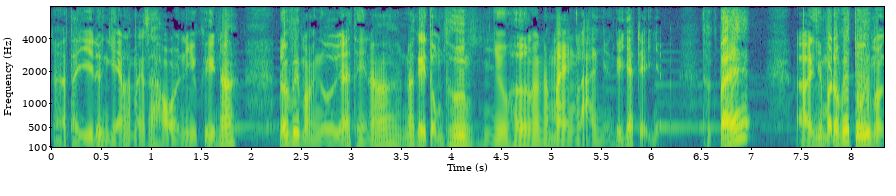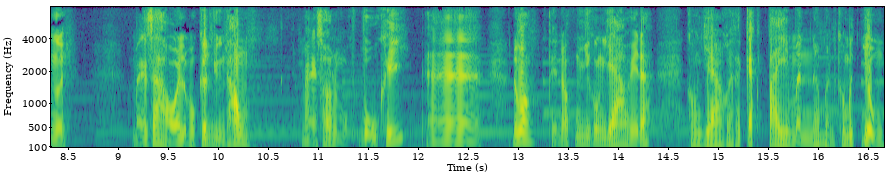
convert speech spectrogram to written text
À, tại vì đơn giản là mạng xã hội nhiều khi nó đối với mọi người á, thì nó nó gây tổn thương nhiều hơn là nó mang lại những cái giá trị thực tế. À, nhưng mà đối với tôi mọi người mạng xã hội là một kênh truyền thông mạng xã hội là một vũ khí. À đúng không? Thì nó cũng như con dao vậy đó. Con dao có thể cắt tay mình nếu mình không biết dùng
